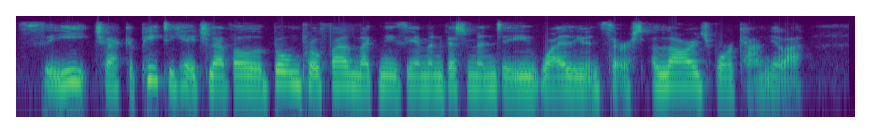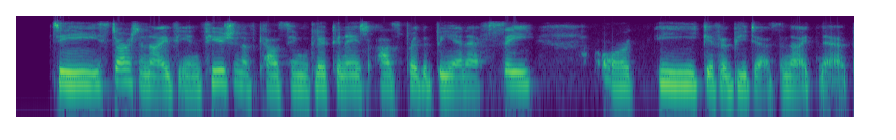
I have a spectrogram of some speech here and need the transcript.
C, check a PTH level, bone profile, magnesium, and vitamin D while you insert a large bore cannula. D, start an IV infusion of calcium gluconate as per the BNFC, or E, give a budesonide neb.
